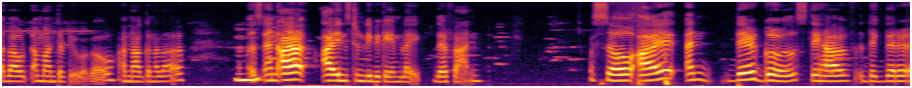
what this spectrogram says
about a month or two ago. I'm not gonna lie, Mhm. and I I instantly became like their fan. So I and their girls they have like there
